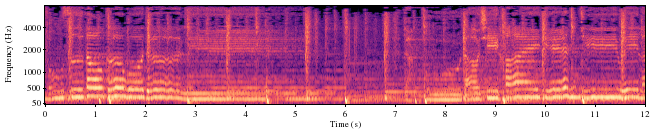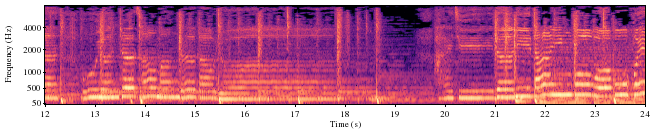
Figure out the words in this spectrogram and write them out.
风似刀割我的脸，等不到西海天际蔚蓝，无缘这苍茫的高原。还记得你答应过我不会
